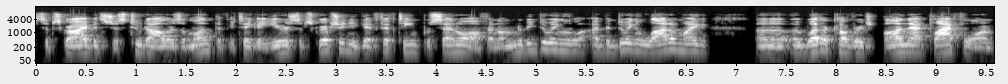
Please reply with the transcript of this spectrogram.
subscribe, it's just two dollars a month. If you take a year subscription, you get fifteen percent off. And I'm going to be doing. I've been doing a lot of my uh, uh, weather coverage on that platform,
